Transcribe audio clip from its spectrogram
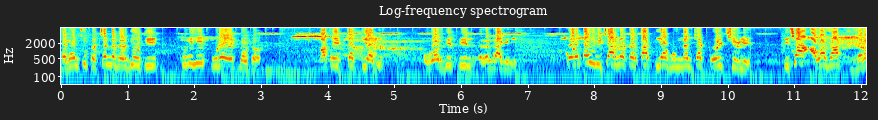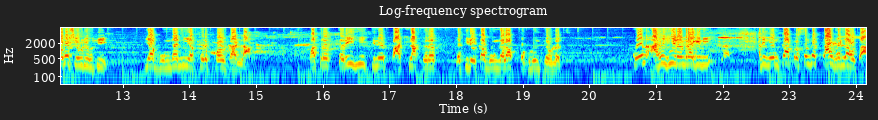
बघ्यांची प्रचंड गर्दी होती. कुणीही पुढे येत नव्हतं. मात्र इतक्यात ती आली. वर्दीतील रणरागिणी. कोणताही विचार न करता ती या गुंडांच्या टोळीत शिरली. तिच्या आवाजात जरबच एवढी होती या गुंडांनी अखेर पळ काढला. मात्र तरीही तिने पाठलाग करत त्यातील एका गुंडाला पकडून ठेवलंच. कोण आहे ही रणरागिणी? आणि नेमका प्रसंग काय घडला होता?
